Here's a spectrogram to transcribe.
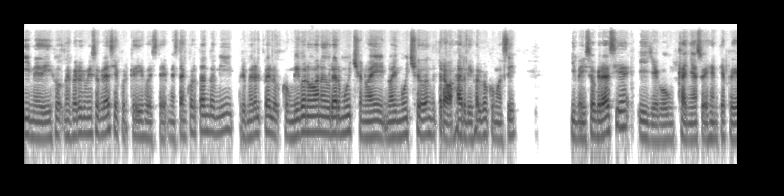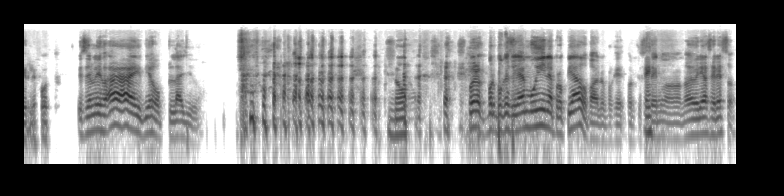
Y me dijo, me acuerdo que me hizo gracia porque dijo, este, me están cortando a mí primero el pelo, conmigo no van a durar mucho, no hay, no hay mucho donde trabajar, dijo algo como así. Y me hizo gracia y llegó un cañazo de gente a pedirle foto. Y usted le dijo, ay, viejo playo. No, bueno, por- porque sería muy inapropiado, Pablo, porque, porque Sí. usted no, no debería hacer eso.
